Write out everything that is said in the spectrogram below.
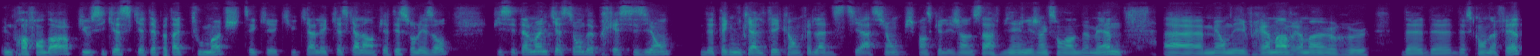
une profondeur, puis aussi qu'est-ce qui était peut-être too much, tu sais, qu'est-ce qui allait empiéter sur les autres. Puis c'est tellement une question de précision de technicalité quand on fait de la distillation. Puis je pense que les gens le savent bien, les gens qui sont dans le domaine. Euh, mais on est vraiment, vraiment heureux de, de, ce qu'on a fait.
